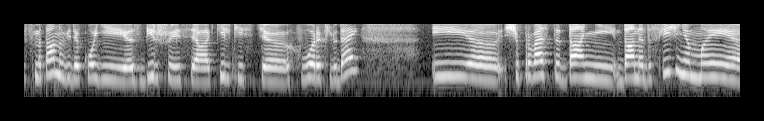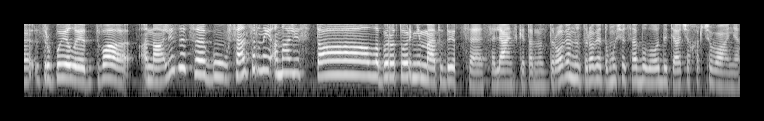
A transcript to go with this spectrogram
сметану, від якої збільшується кількість е, хворих людей. І е, щоб провести дані, дане дослідження, ми зробили два аналізи: це був сенсорний аналіз та лабораторні методи. Це селянське та на здоров'я, на здоров'я, тому що це було дитяче харчування.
